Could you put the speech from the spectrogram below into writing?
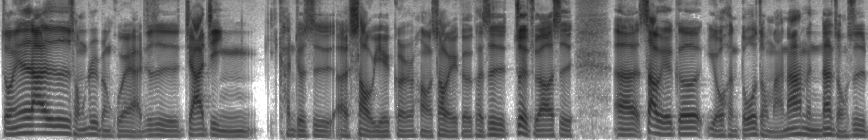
总之，他就是从日本回来，就是家境一看就是呃少爷哥哈，少爷哥。可是最主要是呃少爷哥有很多种嘛，那他们那种是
